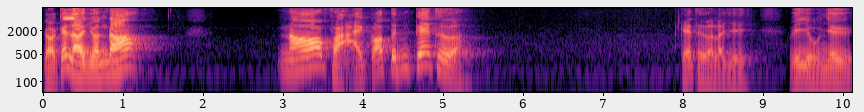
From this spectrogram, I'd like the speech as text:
Rồi cái lợi nhuận đó, nó phải có tính kế thừa. Kế thừa là gì? Ví dụ như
